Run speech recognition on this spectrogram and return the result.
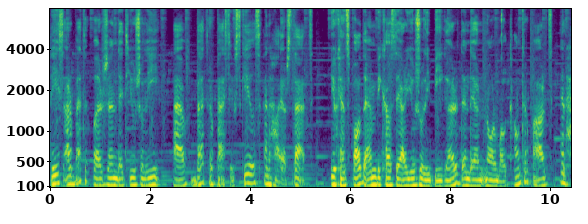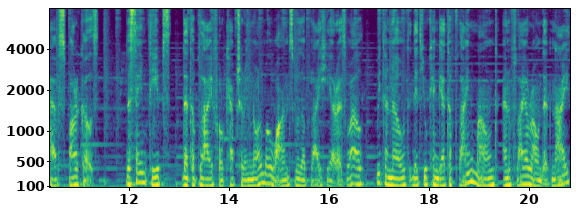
These are better versions that usually have better passive skills and higher stats. You can spot them because they are usually bigger than their normal counterparts and have sparkles. The same tips that apply for capturing normal ones will apply here as well, with a note that you can get a flying mount and fly around at night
